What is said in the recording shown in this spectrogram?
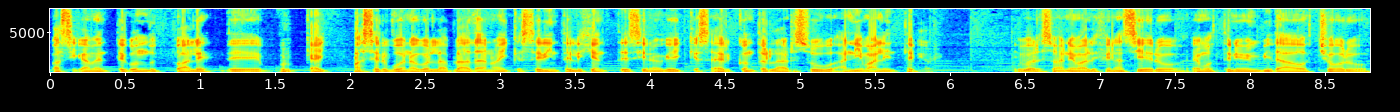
básicamente conductuales, de porque hay, para ser bueno con la plata no hay que ser inteligente, sino que hay que saber controlar su animal interior. Y por eso animales financieros, hemos tenido invitados, choros,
